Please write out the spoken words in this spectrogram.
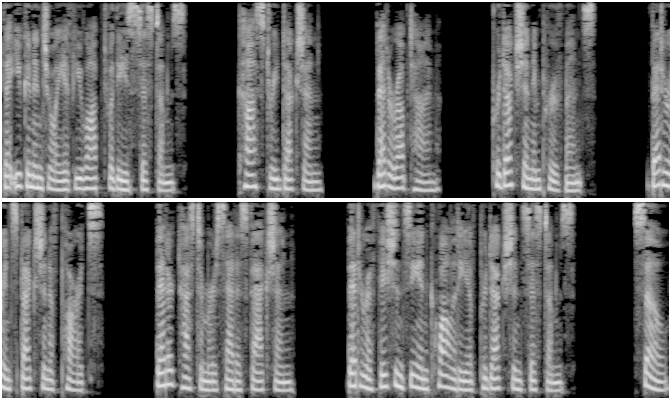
that you can enjoy if you opt for these systems. Cost reduction, better uptime, production improvements, better inspection of parts, better customer satisfaction, better efficiency and quality of production systems. So,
